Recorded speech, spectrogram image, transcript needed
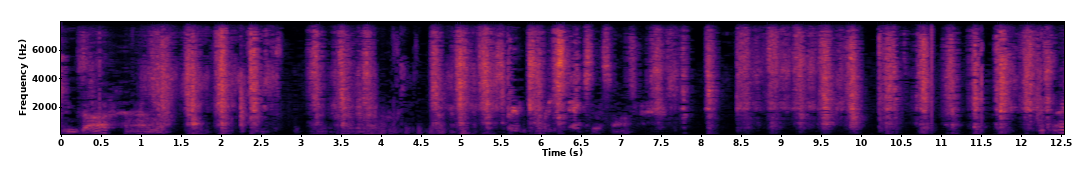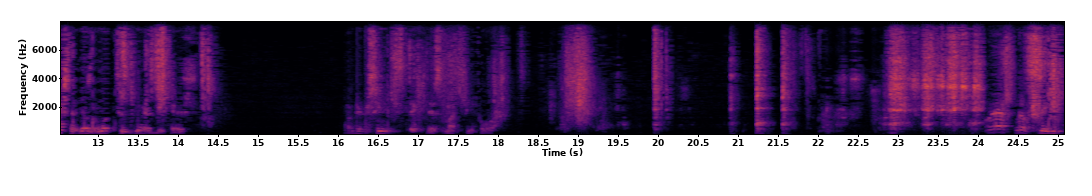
These off. Um, This. This actually doesn't look too good because I've never seen it stick this much before. Well, we'll see.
